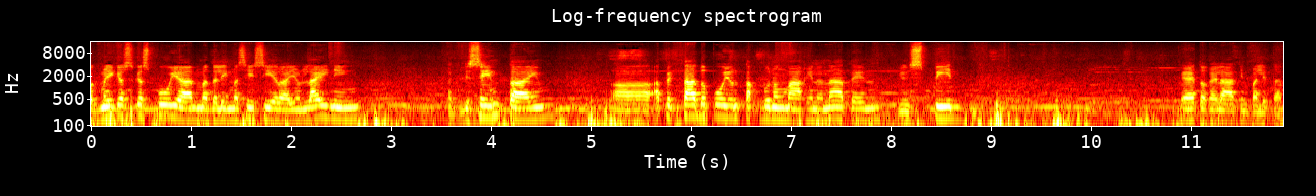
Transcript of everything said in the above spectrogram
Pag may gas-gas po yan, madaling masisira yung lining. At the same time, uh, apektado po yung takbo ng makina natin, yung speed. Kaya ito kailangan natin palitan.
